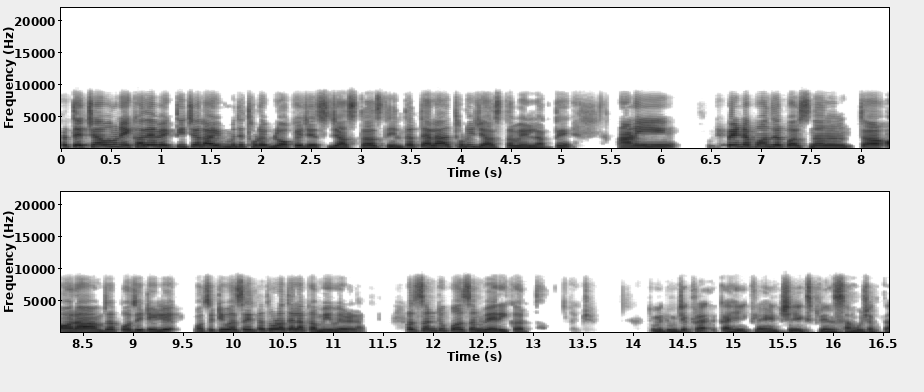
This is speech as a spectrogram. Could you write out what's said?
तर त्याच्यावरून एखाद्या व्यक्तीच्या लाईफमध्ये थोडे ब्लॉकेजेस जास्त असतील, तर त्याला थोडी जास्त वेळ लागते आणि डिपेंड अपॉन जर पर्सनलचा ऑरा जर पॉझिटिव्हली पॉझिटिव्ह असेल, तर थोडा त्याला कमी वेळ लागतो. पर्सन टू पर्सन व्हेरी करतं. अच्छा. तुम्ही तुमच्या क्ला काही क्लायंटचे एक्सपिरियन्स सांगू शकता?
